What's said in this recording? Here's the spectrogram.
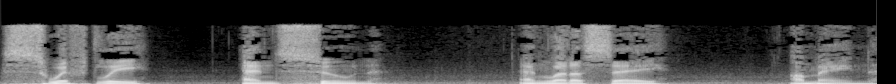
swiftly and soon. And let us say, Amen.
